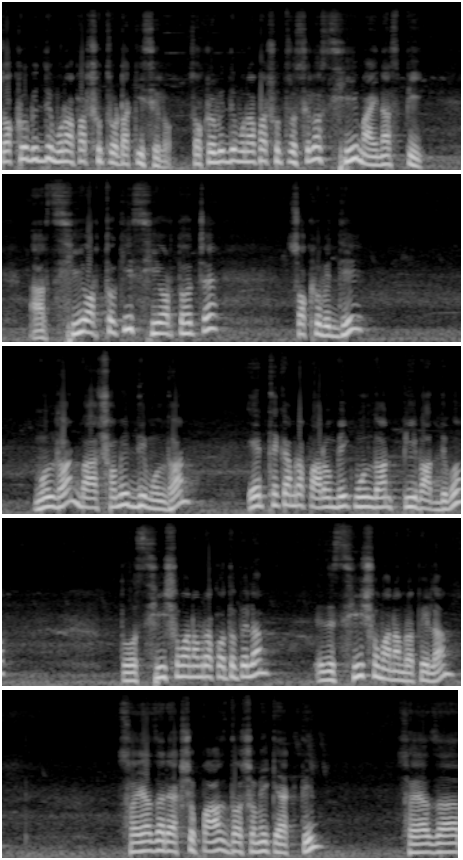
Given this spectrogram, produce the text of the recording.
চক্রবৃদ্ধি মুনাফার সূত্রটা কি ছিল? চক্রবৃদ্ধি মুনাফার সূত্র ছিল সি মাইনাস পি আর সি অর্থ কি? সি অর্থ হচ্ছে চক্রবৃদ্ধি মূলধন বা সমৃদ্ধি মূলধন। এর থেকে আমরা প্রারম্ভিক মূলধন পি বাদ দেব। তো সি সমান আমরা কত পেলাম? এই যে সি সমান আমরা পেলাম ছয় হাজার একশো পাঁচ দশমিক এক তিন, ছয় হাজার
